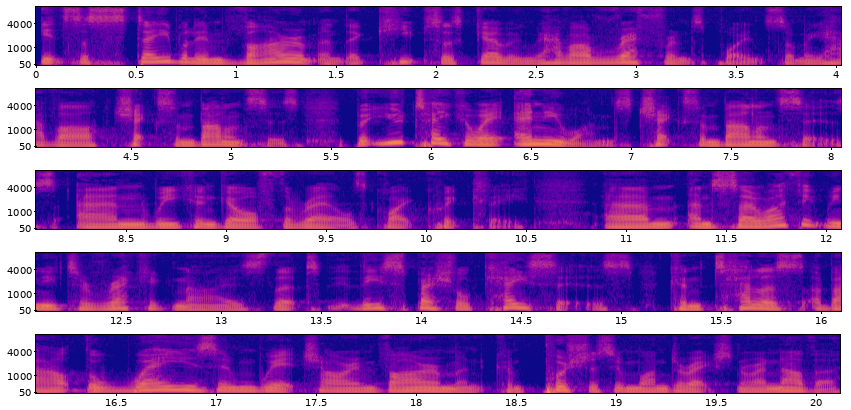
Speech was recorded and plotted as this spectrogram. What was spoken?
It's a stable environment that keeps us going. We have our reference points and we have our checks and balances. But you take away anyone's checks and balances, and we can go off the rails quite quickly. Um, and so I think we need to recognize that these special cases can tell us about the ways in which our environment can push us in one direction or another,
